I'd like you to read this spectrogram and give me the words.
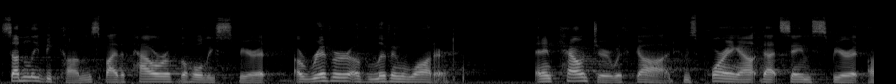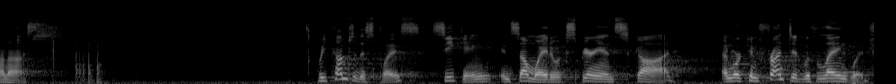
suddenly becomes, by the power of the Holy Spirit, a river of living water, an encounter with God who's pouring out that same Spirit on us. We come to this place seeking, in some way, to experience God, and we're confronted with language,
